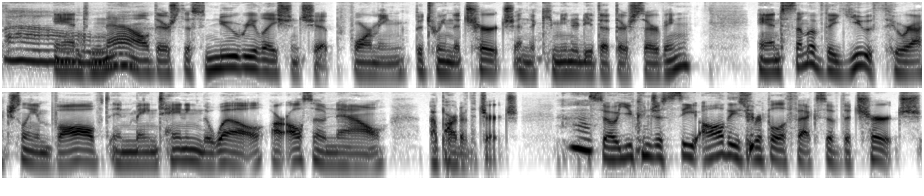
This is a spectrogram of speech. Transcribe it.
Wow. And now there's this new relationship forming between the church and the community that they're serving. And some of the youth who are actually involved in maintaining the well are also now a part of the church. So you can just see all these ripple effects of the church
